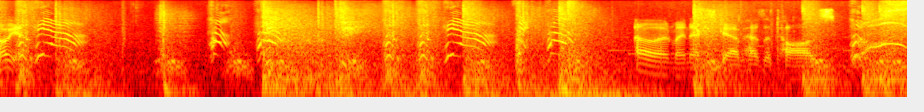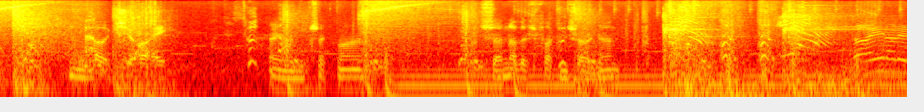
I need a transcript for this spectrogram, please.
Oh yeah. Oh, and my next scav has a TOZ. Hmm. Oh joy. I didn't even check mine. Another fucking shotgun. He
